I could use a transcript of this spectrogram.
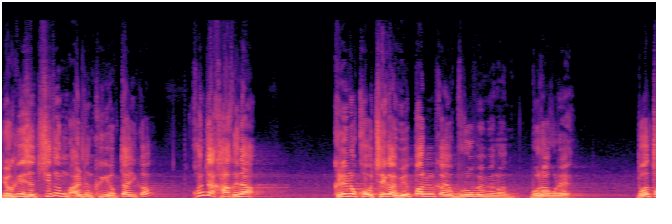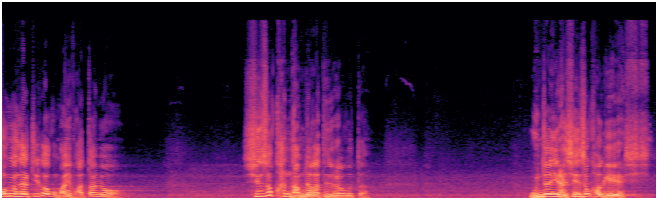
여기서 치든 말든 그게 없다니까? 혼자 가, 그냥. 그래 놓고 제가 왜 빠를까요? 물어보면은 뭐라 그래? 너 동영상 찍어갖고 많이 봤다며? 신속한 남자 같은 소리 하고 있다. 운전이나 신속하게 해. 씨.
